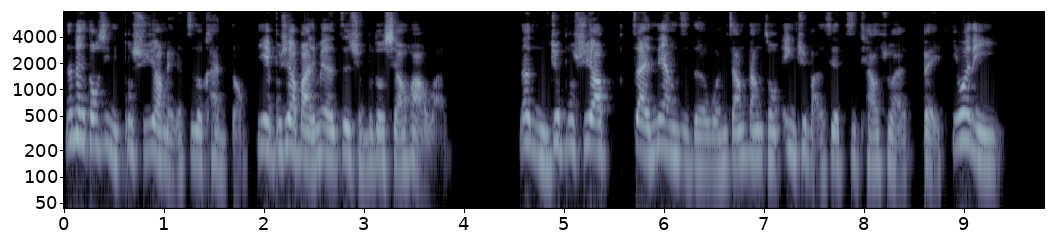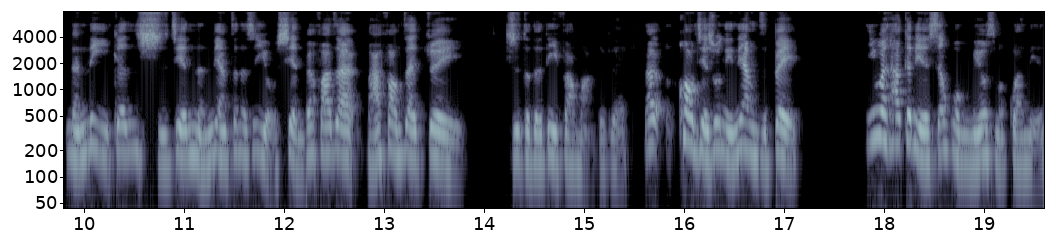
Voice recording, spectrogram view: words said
那那个东西你不需要每个字都看懂，你也不需要把里面的字全部都消化完，那你就不需要在那样子的文章当中硬去把这些字挑出来背，因为你能力跟时间能量真的是有限，不要发在把它放在最。值得的地方嘛，对不对？那况且说你那样子背，因为它跟你的生活没有什么关联，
